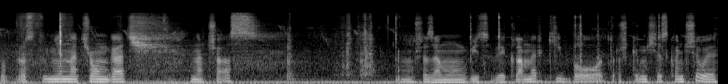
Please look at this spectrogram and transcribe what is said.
po prostu nie naciągać na czas. Muszę zamówić sobie klamerki, bo troszkę mi się skończyły.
